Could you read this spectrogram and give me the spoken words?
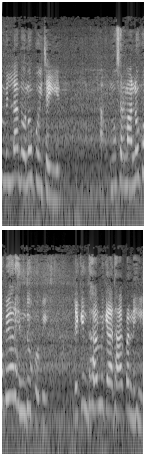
मिलना दोनों को ही चाहिए। हाँ, मुसलमानों को भी और हिंदू को भी। लेकिन धर्म के आधार पर नहीं।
